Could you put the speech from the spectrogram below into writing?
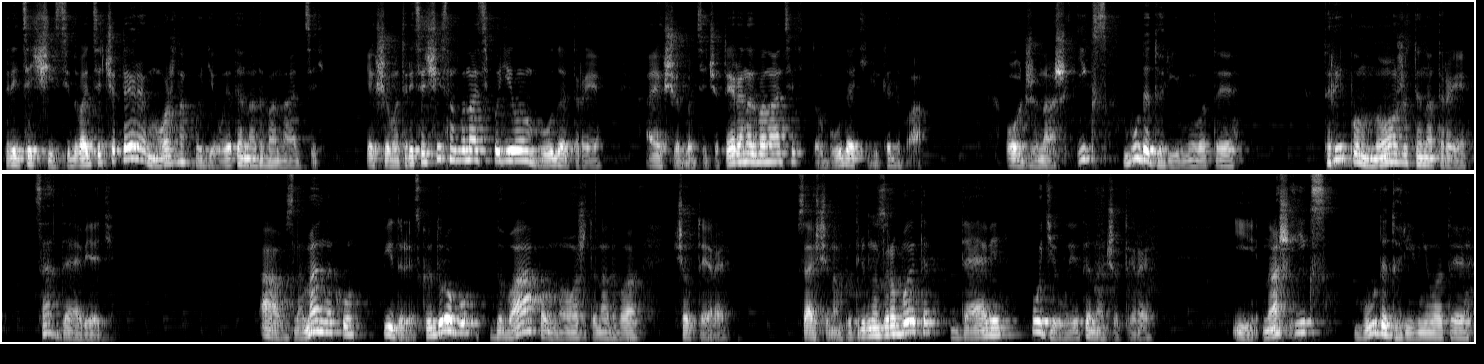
36 і 24 можна поділити на 12. Якщо ми 36 на 12 поділимо, буде 3. А якщо 24 на 12, то буде тільки 2. Отже, наш х буде дорівнювати 3 помножити на 3 це 9. А в знаменнику під рискою дробу 2 помножити на 2 4. Все, що нам потрібно зробити, 9 поділити на 4. І наш х буде дорівнювати.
